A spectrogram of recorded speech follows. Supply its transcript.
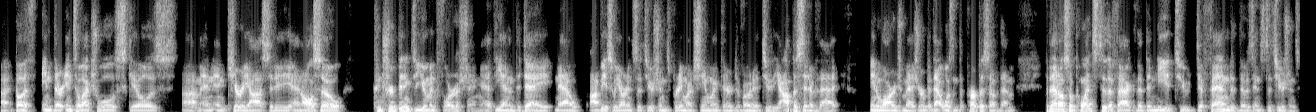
uh, both in their intellectual skills um, and and curiosity, and also contributing to human flourishing at the end of the day. Now, obviously, our institutions pretty much seem like they're devoted to the opposite of that in large measure, but that wasn't the purpose of them. But that also points to the fact that the need to defend those institutions.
